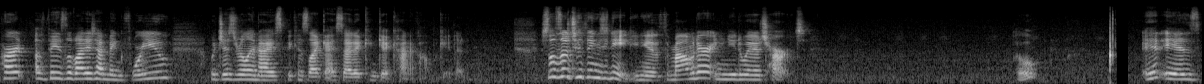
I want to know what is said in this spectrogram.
part of basal body temping for you, which is really nice because like I said it can get kind of complicated. So those are two things you need. You need a thermometer and you need a way to chart. Oh. It is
